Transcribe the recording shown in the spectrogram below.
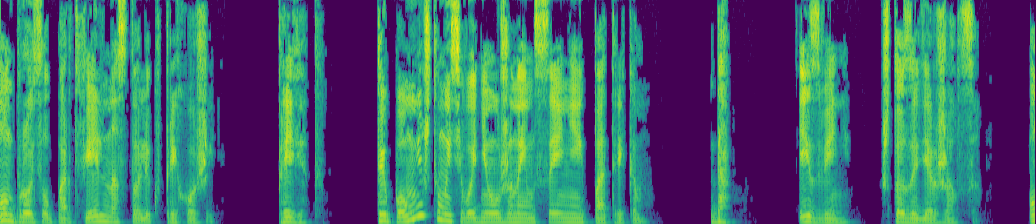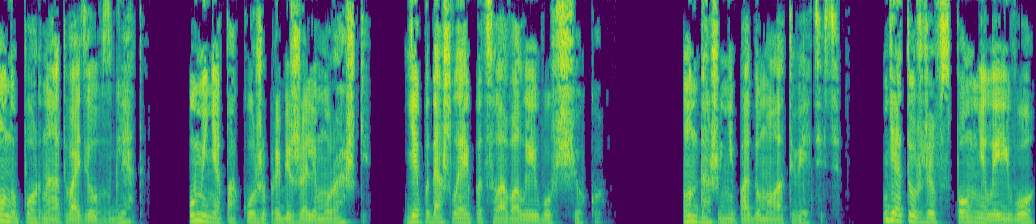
Он бросил портфель на столик в прихожей. «Привет. Ты помнишь, что мы сегодня ужинаем с Энни и Патриком?» «Да. Извини, что задержался». Он упорно отводил взгляд. У меня по коже пробежали мурашки. Я подошла и поцеловала его в щеку. Он даже не подумал ответить. Я тут же вспомнила его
